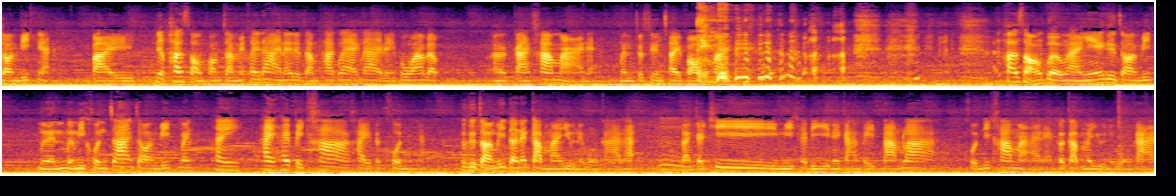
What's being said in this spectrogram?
จอห์นวิกเนี่ย ไปเนี่ยภาคสองฟอร์มจำไม่ค่อยได้นะจะจำภาคแรกได้เลย เพราะว่าแบบเอ่อการฆ่าหมาเนี่ยมันจะเสือนใจฟอร์มมากภาคสองเปิดมาอย่างเงี้ยคือจอห์นวิกเหมือนเหมือนมีคนจ้างจอห์นวิกมันให้ให้ให้ไปฆ่าใครสักคนเนี่ยก็คือจอห์นวิกตอนนี้กลับมาอยู่ในวงการแล้วอืมหลังจากที่มีคดีในการไปตามล่าคนที่ฆ่าหมาเนี่ยก็กลับมาอยู่ในวงการ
